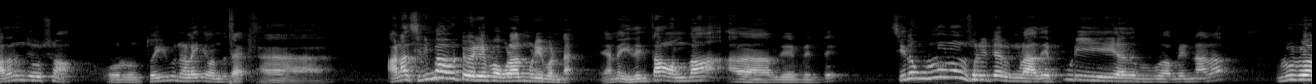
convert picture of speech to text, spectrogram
பதினஞ்சு வருஷம் ஒரு தொய்வு நிலைக்கு வந்துட்டேன் ஆனால் சினிமா விட்டு வெளியே போகக்கூடாதுன்னு முடிவு பண்ணிட்டேன். ஏன்னா இதுக்கு தான் வந்தான் அப்படி அப்படின்ட்டு சில உள்ளுணர்வு சொல்லிகிட்டே இருக்குங்களா அது எப்படி அது அப்படின்னாலும் உள்ளுணர்வை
